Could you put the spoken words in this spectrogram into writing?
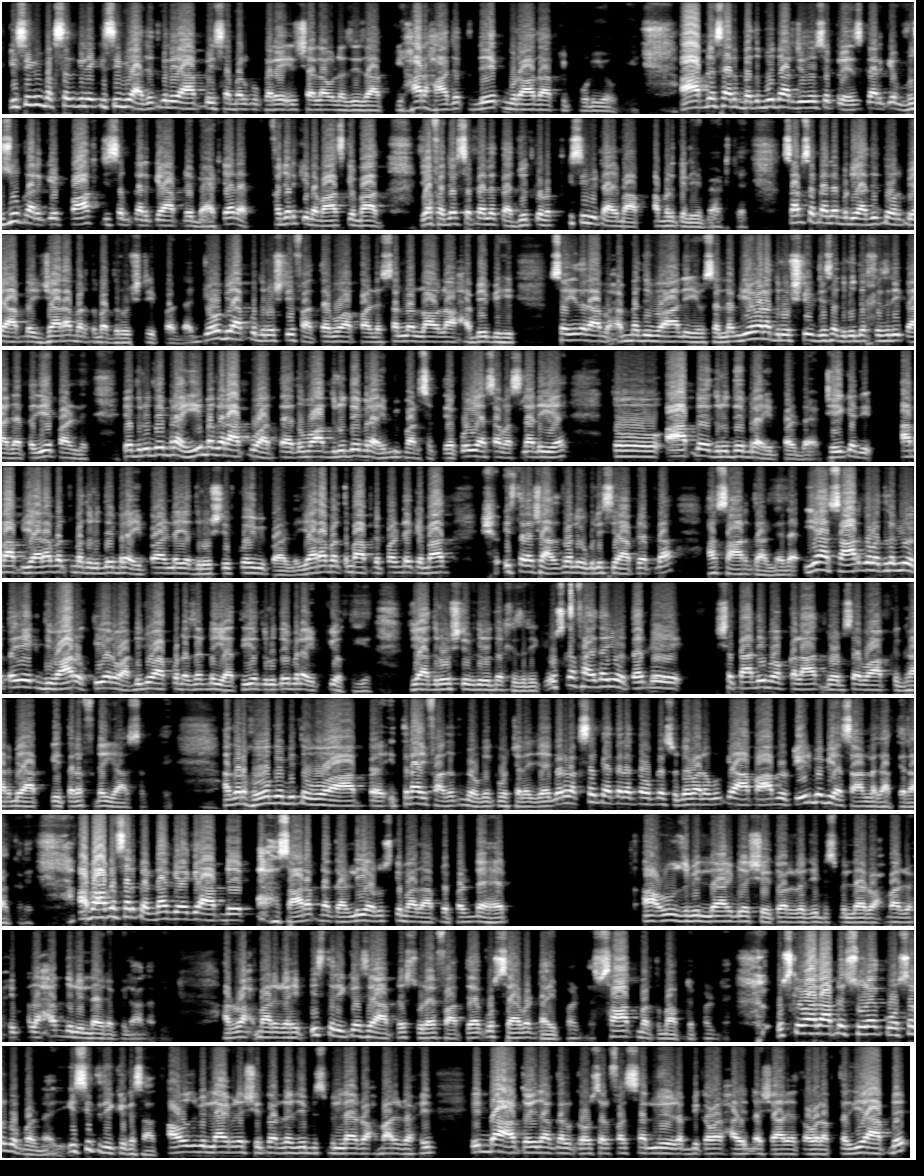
किसी भी मकसद के लिए, किसी भी हाजत के लिए आप इस अमल को करें, इंशाल्लाह आपकी हर हाजत, नेक मुराद आपकी पूरी होगी। आपने सर बदबूदार चीज़ों से परहेज करके, वज़ू करके, पाक जिसम करके आपने बैठ जाना है। फजर की नमाज़ के बाद या फजर से पहले तजुद के वक्त किसी भी टाइम आप अमल के लिए बैठ जाए। सबसे पहले बुनियादी तौर पे आपने ग्यारह मरतबा दरुशरी पढ़ना है। जो भी आपको दरुशरीफ आता है, वो आप पढ़ ले। सल्लल्लाहु हबीबी सैदना मोहम्मद वसल्लम। ये वाला दरुशरीफ जिसे दरुद खजरी कहा जाता है, ये पढ़ लें। या दरुद इब्राहिम अगर आपको आता है तो वो आप दरुद इब्राहिम भी पढ़ सकते हैं। कोई ऐसा मसला नहीं है। तो आपने दरुद इब्राहिम पढ़ना है। ठीक है जी? अब आप ग्यारह मरतबा दुरुद इब्राहिम पढ़ लें या दुरुद शरीफ कोई भी पढ़ लें। ग्यारह मरतबा आपने पढ़ने के बाद इस तरह शहादत वाली उंगली से आपने अपना हसार कर लेना है। यह हसार का मतलब ये होता है एक दीवार होती है और रूहानी जो आपको नज़र नहीं आती है, दुरुद इब्राहिम की होती है या दुरुद शरीफ, दुरुद खिजरी की। उसका फ़ायदा ये होता है कि शैतानी मौकलात जो से वो आपके घर में आपकी तरफ़ नहीं आ सकते। अगर होगे भी तो वो आप इतना हिफाजत में होगे कि वो चले जाएँगे। और अक्सर कहते रहता हूँ अपने सुनने वालों को कि आप आप रूटीन में भी आसार लगाते रहा करें। अब आपने सर करना क्या है कि आपने आसार अपना कर लिया और उसके बाद आपने पढ़ना है आऊज़बिल्लाशैतरजीम बसमीम अलहमदिल्ला रबीआलमीन रहीम, इस तरीके से आपने सूर्य फातिहा को सेवन टाइम पढ़ना है, सात मरतबा आपने पढ़ना है। उसके बाद आपने सूर्य कोसर को पढ़ना है, इसी तरीके के साथ। आउज़बिल्लाशैतरजीम बसमीम इन्ना कल कौसर फ़सल रबी कवर हरिना शार कवल अफ्तर ये आपने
